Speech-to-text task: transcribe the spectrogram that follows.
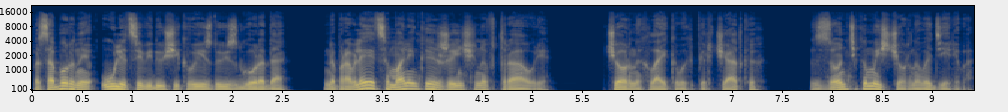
по соборной улице, ведущей к выезду из города, направляется маленькая женщина в трауре, в черных лайковых перчатках, с зонтиком из черного дерева.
